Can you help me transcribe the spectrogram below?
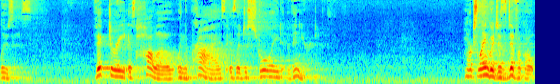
loses. Victory is hollow when the prize is a destroyed vineyard. Mark's language is difficult,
